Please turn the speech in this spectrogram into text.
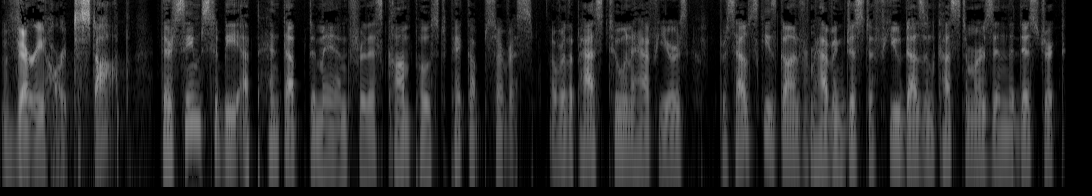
very hard to stop. There seems to be a pent up demand for this compost pickup service. Over the past two and a half years, Brosowsky's gone from having just a few dozen customers in the district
